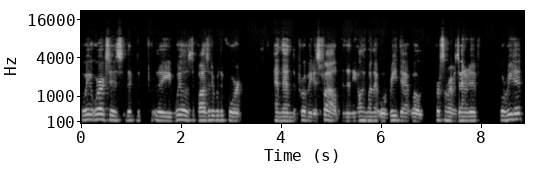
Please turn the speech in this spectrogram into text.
The way it works is that the, the will is deposited with the court, and then the probate is filed, and then the only one that will read that, well, personal representative will read it,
